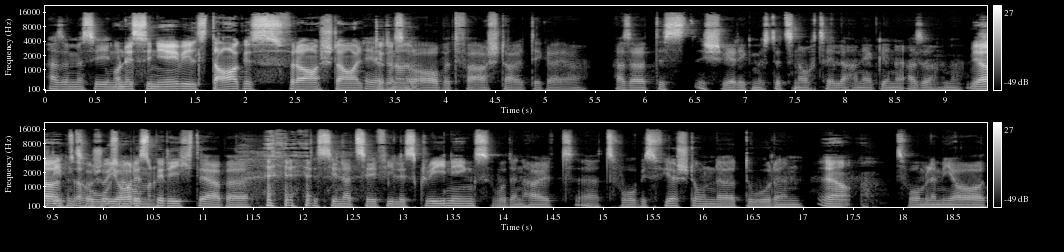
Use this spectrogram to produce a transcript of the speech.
Also wir sind Und es sind jeweils Tagesveranstaltungen. eher so? Abendveranstaltungen, ja. Also das ist schwierig, müsste jetzt nachzählen, habe ich ja kleine, also wir Ja, schreiben zwar schon. Jahresberichte, aber das sind halt sehr viele Screenings, wo dann halt äh, zwei bis vier Stunden dauern. Ja. Zweimal im Jahr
